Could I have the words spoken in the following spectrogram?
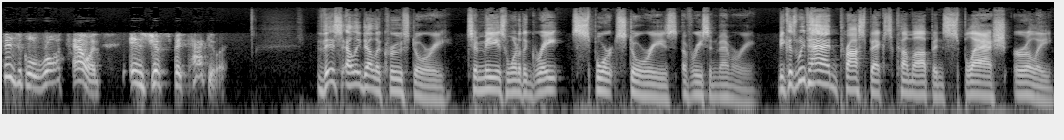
physical raw talent is just spectacular. This Elly De La Cruz story to me is one of the great sports stories of recent memory. Because we've had prospects come up and splash early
